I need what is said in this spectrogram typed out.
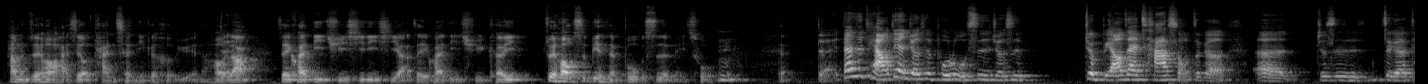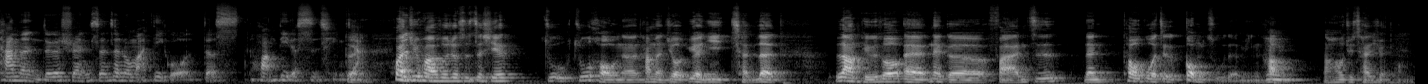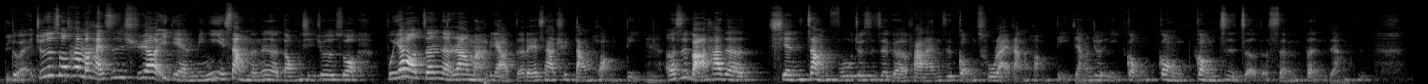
他们最后还是有谈成一个合约，然后让这一块地区西利西亚这一块地区可以最后是变成普鲁士的，没错。嗯，对对，但是条件就是普鲁士就是就不要再插手这个呃。就是这个他们这个选神圣罗马帝国的皇帝的事情，这样。换句话说，就是这些诸诸侯呢，他们就愿意承认，让比如说，呃，那个法兰兹能透过这个共主的名号，然后去参选皇帝。对，就是说他们还是需要一点名义上的那个东西，就是说不要真的让玛利亚德雷莎去当皇帝，而是把她的先丈夫，就是这个法兰兹拱出来当皇帝，这样就以共共共治者的身份这样子。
